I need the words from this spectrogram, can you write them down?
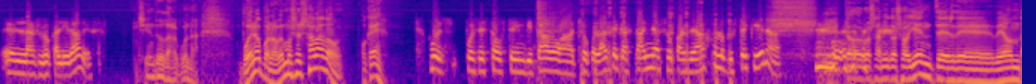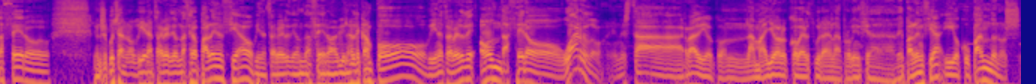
en las localidades. Sin duda alguna. Bueno, pues nos vemos el sábado, ¿o qué? Pues, pues está usted invitado a chocolate, castañas, sopas de ajo, lo que usted quiera. Y todos los amigos oyentes de, de Onda Cero que nos escuchan o bien a través de Onda Cero Palencia, o bien a través de Onda Cero Aguilar de Campo, o bien a través de Onda Cero Guardo, en esta radio con la mayor cobertura en la provincia de Palencia y ocupándonos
